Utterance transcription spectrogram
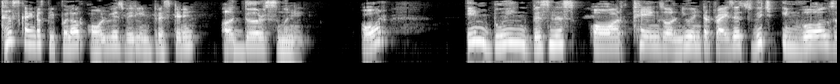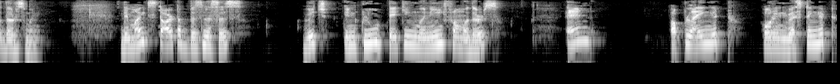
this kind of people are always very interested in others money or in doing business or things or new enterprises which involves others money. They might start up businesses which include taking money from others and applying it or investing it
